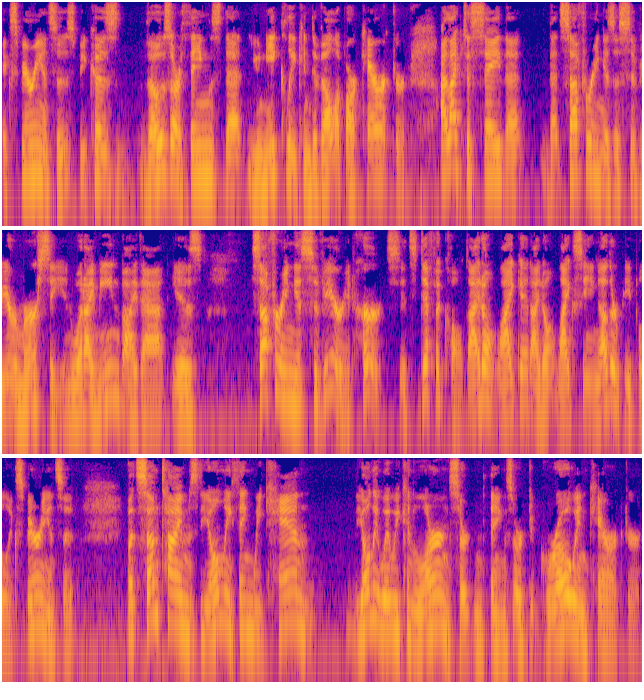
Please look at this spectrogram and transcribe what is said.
experiences because those are things that uniquely can develop our character. I like to say that that suffering is a severe mercy, and what I mean by that is suffering is severe. It hurts. It's difficult. I don't like it. I don't like seeing other people experience it. But sometimes the only thing we can, the only way we can learn certain things or to grow in character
